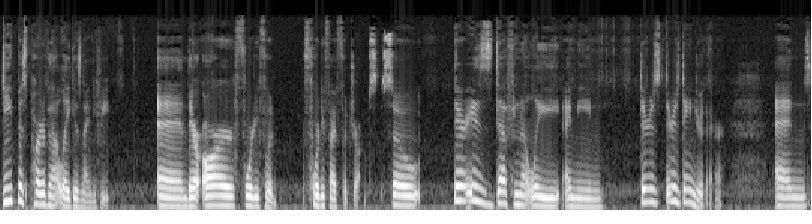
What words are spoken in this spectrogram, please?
deepest part of that lake is 90 feet and there are 40 foot 45 foot drops. So there is definitely i mean there's there's danger there and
